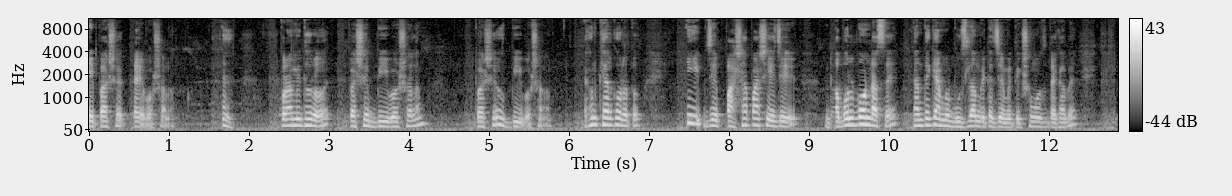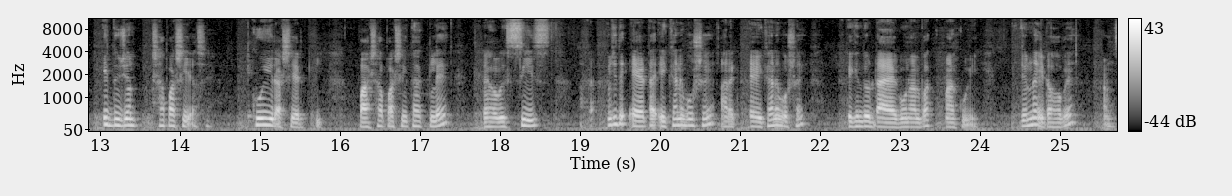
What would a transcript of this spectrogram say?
এই পাশে একটা এ বসালাম। হ্যাঁ তারপর আমি ধরো এই পাশে বি বসালাম পাশেও বি বসালাম। এখন খেয়াল করো তো, এই যে পাশাপাশি যে ডাবল বন্ড আছে, এখান থেকে আমরা বুঝলাম এটা জ্যামিতিক সমতা দেখাবে, এই দুজন পাশাপাশি আসে একই রাশি আর কি। পাশাপাশি থাকলে এটা হবে সিস আমি যদি এটা এখানে বসে, আর একটা এখানে বসাই এটা কিন্তু ডায়াগোনাল বা এই জন্য এটা হবে ট্রান্স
